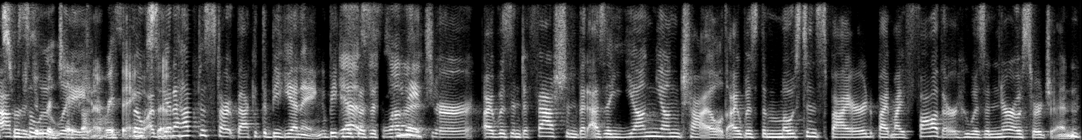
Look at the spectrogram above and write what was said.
Absolutely. Sort of everything. So, so, I'm going to have to start back at the beginning because yes, as a teenager, I was into fashion, but as a young, young child, I was the most inspired by my father, who was a neurosurgeon.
